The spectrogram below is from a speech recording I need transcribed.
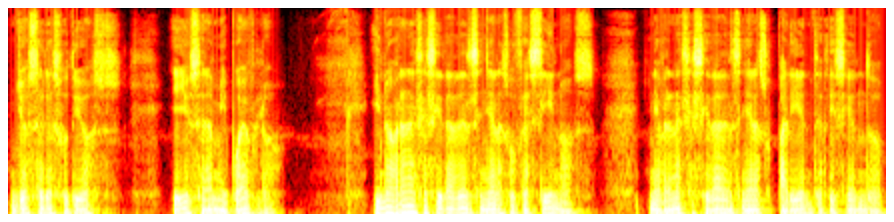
Yo seré su Dios y ellos serán mi pueblo. Y no habrá necesidad de enseñar a sus vecinos, ni habrá necesidad de enseñar a sus parientes diciendo,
